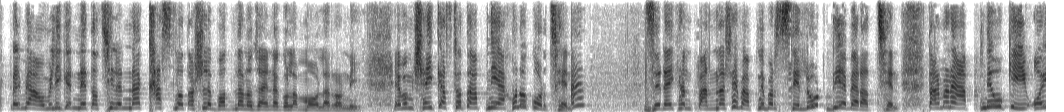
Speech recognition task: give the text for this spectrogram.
এক টাইমে আওয়ামী লীগের নেতা ছিলেন না, খাসলত আসলে বদলানো যায় না গোলাম মৌলা রনি। এবং সেই কাজটা তো আপনি এখনও করছেন হ্যাঁ? জেডাই খান পান্না সাহেব আপনি এবার সেলুট দিয়ে বেড়াচ্ছেন। তার মানে আপনিও কি ওই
